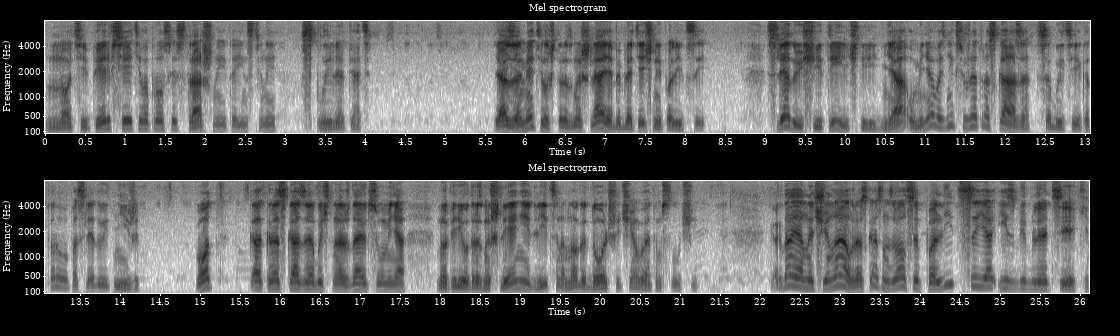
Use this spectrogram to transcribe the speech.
Но теперь все эти вопросы, страшные и таинственные, всплыли опять. Я заметил, что, размышляя о библиотечной полиции, следующие три или четыре дня у меня возник сюжет рассказа, события которого последует ниже. Вот как рассказы обычно рождаются у меня, но период размышлений длится намного дольше, чем в этом случае. Когда я начинал, рассказ назывался «Полиция из библиотеки».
